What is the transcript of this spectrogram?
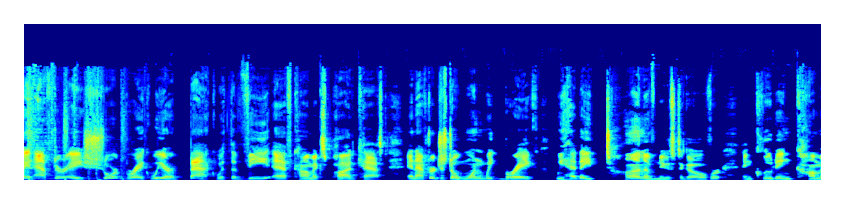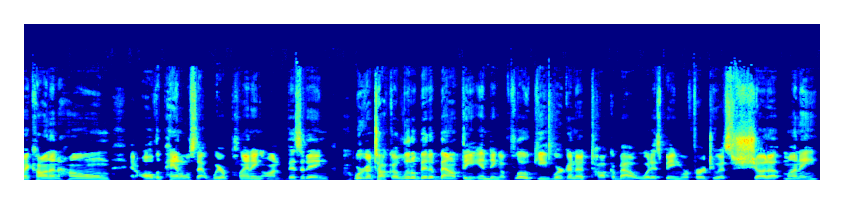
Right, after a short break, we are back with the VF Comics podcast. And after just a one week break, we have a ton of news to go over, including Comic Con at home and all the panels that we're planning on visiting. We're going to talk a little bit about the ending of Loki. We're going to talk about what is being referred to as shut up money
